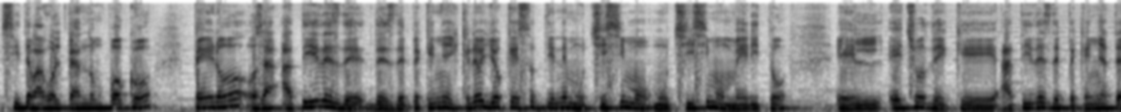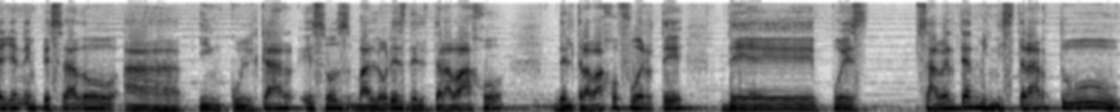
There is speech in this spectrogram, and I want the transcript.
sí te va golpeando un poco, pero, o sea, a ti desde, desde pequeña, y creo yo que eso tiene muchísimo, muchísimo mérito, el hecho de que a ti desde pequeña te hayan empezado a inculcar esos valores del trabajo, del trabajo fuerte, de pues saberte administrar tú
